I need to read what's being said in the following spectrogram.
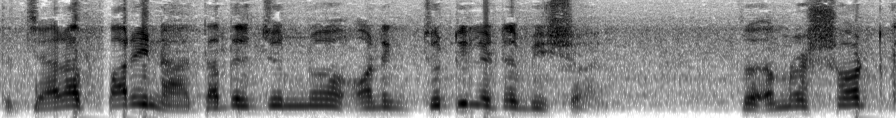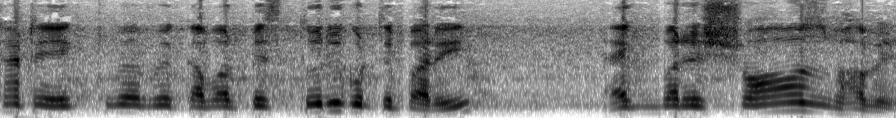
তো যারা পারি না, তাদের জন্য অনেক জটিল একটা বিষয়। তো আমরা শর্টকাটে কীভাবে কাভার পেজ তৈরি করতে পারি, একবারে সহজভাবে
